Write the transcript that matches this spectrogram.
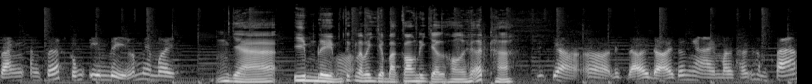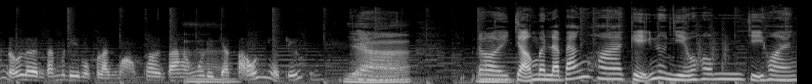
ăn ăn Tết cũng im lì lắm em ơi dạ im liềm ờ. tức là bây giờ bà con đi chợ hồi ít hả đi chợ ờ đi đợi đợi cái ngày mà thử 28 đổ lên ta mới đi một lần một thôi người ta không à. có đi chợ à. tối như hồi trước dạ, dạ. rồi ừ. chợ mình là bán hoa kiển được nhiều không chị Hoàng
